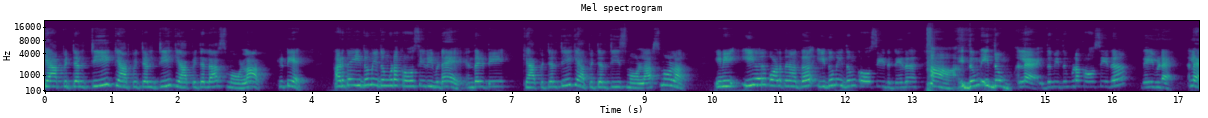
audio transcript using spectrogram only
Capital T capital T capital R small R കിട്ടിയേ. അടുത്ത ഇതും ഇതും കൂടെ ക്രോസ് ചെയ്ത് ഇവിടെ. എന്താ കിട്ടി? Capital T capital T small R small R ഇനി ഈ ഒരു കോളത്തിനകത്ത് ഇതും ഇതും ക്രോസ് ചെയ്തിട്ട് ഏത്? ആ ഇതും ഇതും അല്ലെ? ഇതും ഇതും കൂടെ ക്രോസ് ചെയ്ത് ദേ ഇവിടെ അല്ലെ?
